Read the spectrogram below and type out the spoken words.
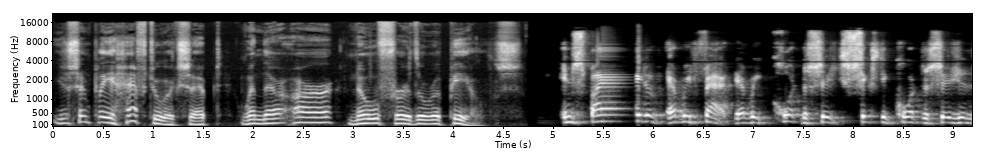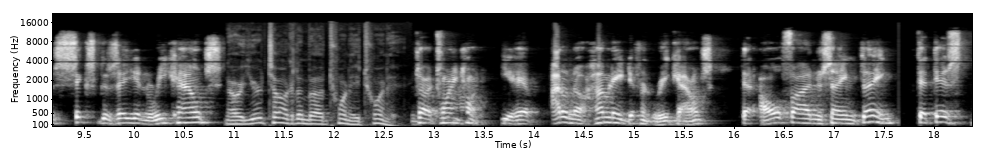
you simply have to accept when there are no further appeals. In spite of every fact, every court decision, 60 court decisions, six gazillion recounts. Now, you're talking about 2020. Sorry, 2020. You have, I don't know how many different recounts that all find the same thing that there's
